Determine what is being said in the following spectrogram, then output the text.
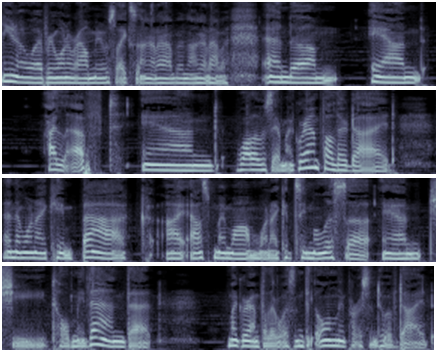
you know, everyone around me was like, it's not going to happen, not going to happen. And, um, and I left. And while I was there, my grandfather died. And then when I came back, I asked my mom when I could see Melissa, and she told me then that my grandfather wasn't the only person to have died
